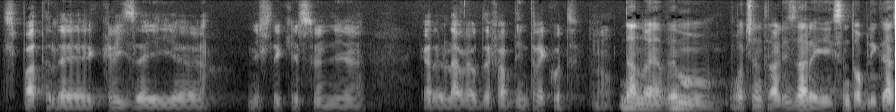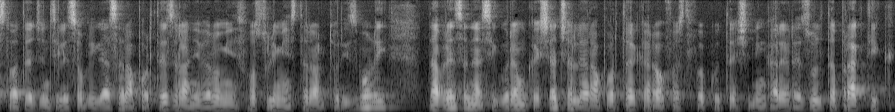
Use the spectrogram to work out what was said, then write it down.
spatele crizei uh, niște chestiuni uh, care le aveau de fapt din trecut. Nu? Da, noi avem o centralizare, ei sunt obligați, toate agențiile sunt obligați să raporteze la nivelul fostului Minister al Turismului, dar vrem să ne asigurăm că și acele raportări care au fost făcute și din care rezultă practic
